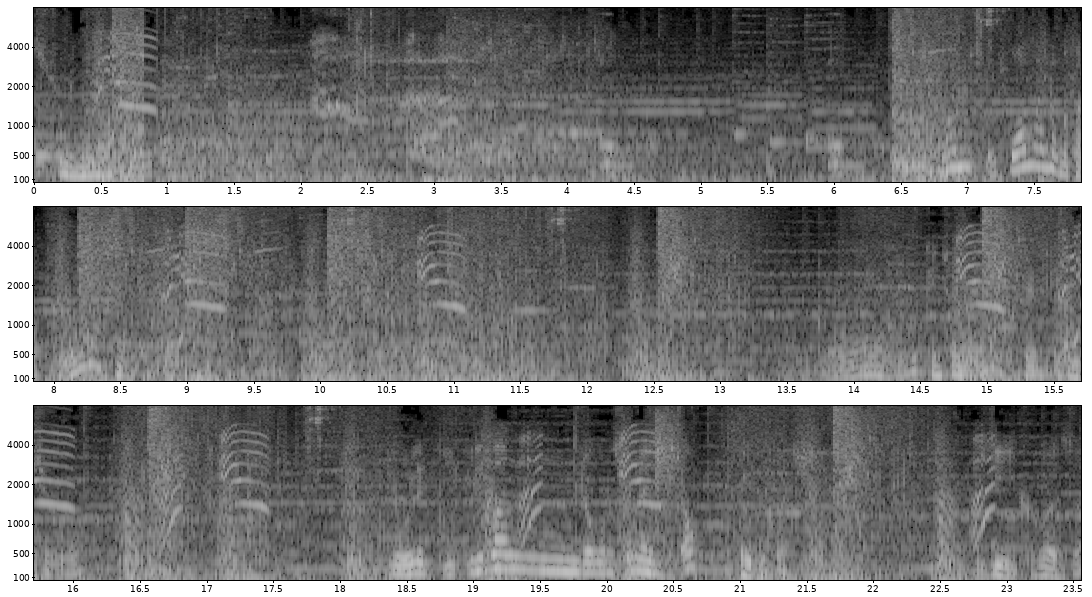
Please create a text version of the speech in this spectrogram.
손맛이 좀 있는 것 같아요. 소환, 소환하는 거다 별론 것 같은데. 오, 이거 괜찮네. 이런 식으로. 이게 원래 이- 일반적으로 쓰면 쩍? 어이구, 뭐야, 씨. 이게 그거였어?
